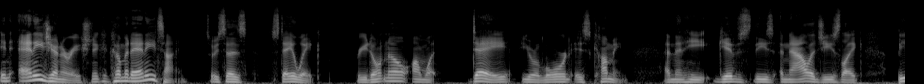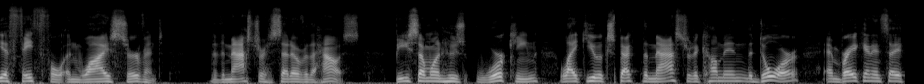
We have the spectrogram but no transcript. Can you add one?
in any generation, it could come at any time. So he says, stay awake, for you don't know on what day your Lord is coming. And then he gives these analogies like be a faithful and wise servant that the master has set over the house. Be someone who's working like you expect the master to come in the door and break in and say,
